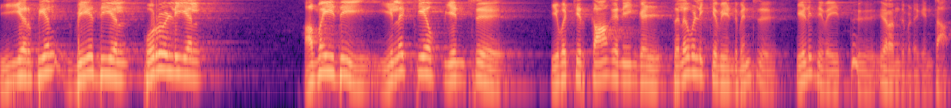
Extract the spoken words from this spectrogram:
இயற்பியல் வேதியியல் பொருளியல் அமைதி இலக்கியம் என்று இவற்றிற்காக நீங்கள் செலவழிக்க வேண்டும் என்று எழுதி வைத்து இறந்து விடுகின்றார்.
